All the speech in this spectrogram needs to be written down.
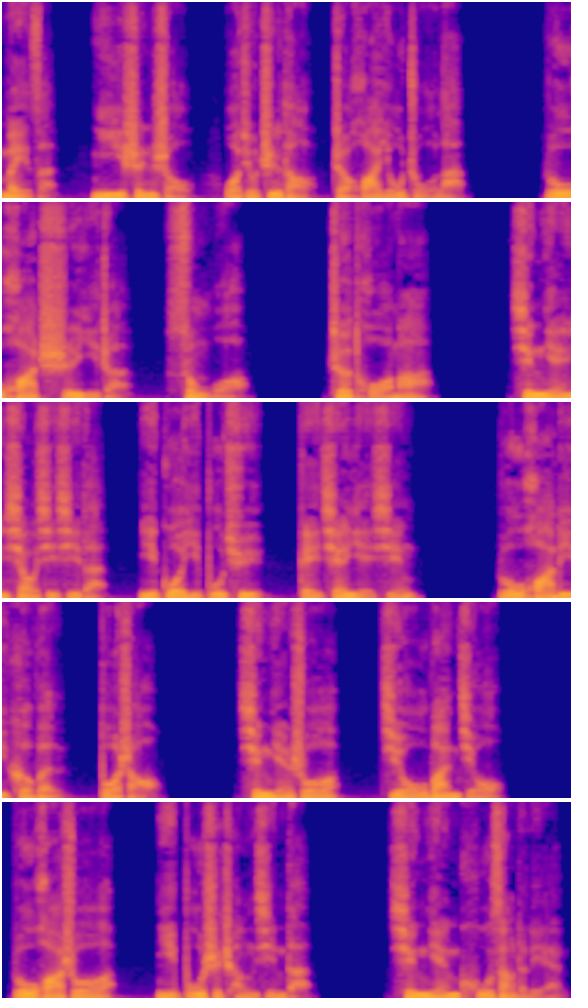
妹子，你一伸手，我就知道这花有主了。如花迟疑着，送我，这妥吗？青年笑嘻嘻的，你过意不去，给钱也行。如花立刻问多少，青年说九万九。如花说你不是诚心的。青年哭丧着脸，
